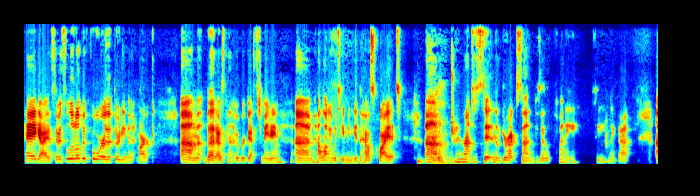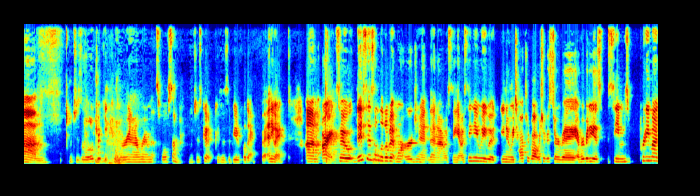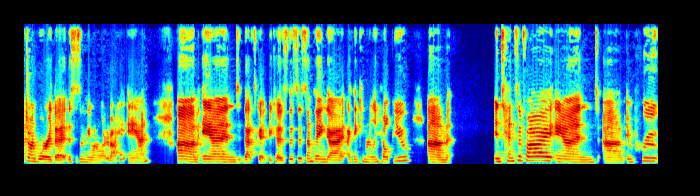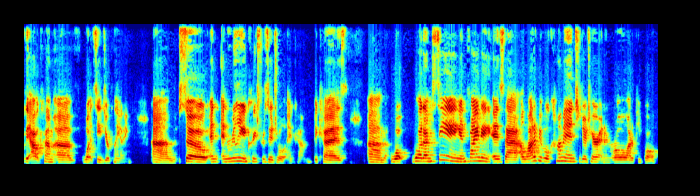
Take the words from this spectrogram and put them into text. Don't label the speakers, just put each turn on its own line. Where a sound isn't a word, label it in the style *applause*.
Hey guys, so it's a little before the 30 minute mark, um, but I was kind of over guesstimating um, how long it would take me to get the house quiet. Um, trying not to sit in the direct sun because I look funny, see, like that um, which is a little tricky because we're in a room that's full of sun, which is good because it's a beautiful day. But anyway, um, all right. So this is a little bit more urgent than I was thinking. I was thinking we would, you know, we talked about, we took a survey. Everybody is seems pretty much on board that this is something you want to learn about. Hey, Anne. Um, and that's good because this is something that I think can really help you um, intensify and um, improve the outcome of what seeds you're planting. Um, so and and really increase residual income because um, what what I'm seeing and finding is that a lot of people come into doTERRA and enroll a lot of people,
